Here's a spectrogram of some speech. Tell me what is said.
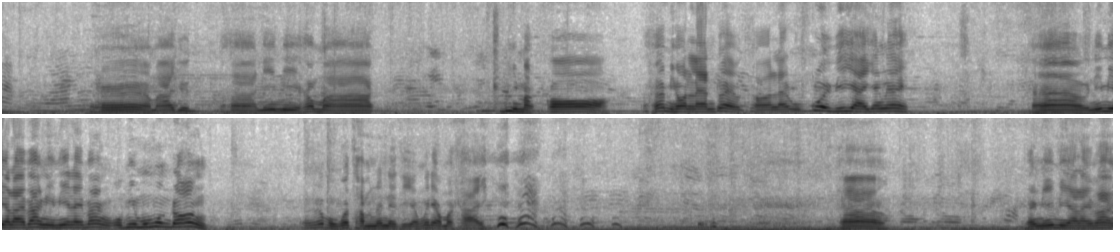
ผักสวนเออ มาหยุดอ่านี่มีข้าวหมาก มีหมักกอมีฮอลแลนด์ด้วยฮอลแลนด์โอ้กล้วยหวีใหญ่ยังเลยอ้าวนี่มีอะไรบ้างนี่มีอะไรบ้างโอ้มีมะม่วงดองเออผมก็ทำนั่นแหละที่ยังไม่ได้เอามาขายอ้าวทางนี้มีอะไรบ้าง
